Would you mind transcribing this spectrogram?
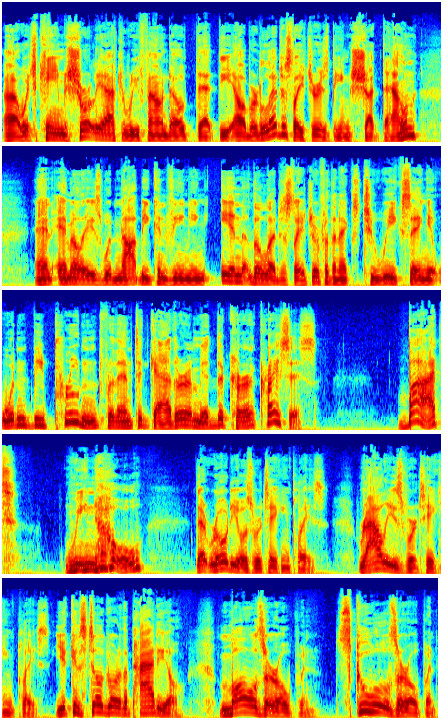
uh, which came shortly after we found out that the Alberta legislature is being shut down and MLAs would not be convening in the legislature for the next two weeks, saying it wouldn't be prudent for them to gather amid the current crisis. But we know that rodeos were taking place, rallies were taking place. You can still go to the patio, malls are open, schools are open.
